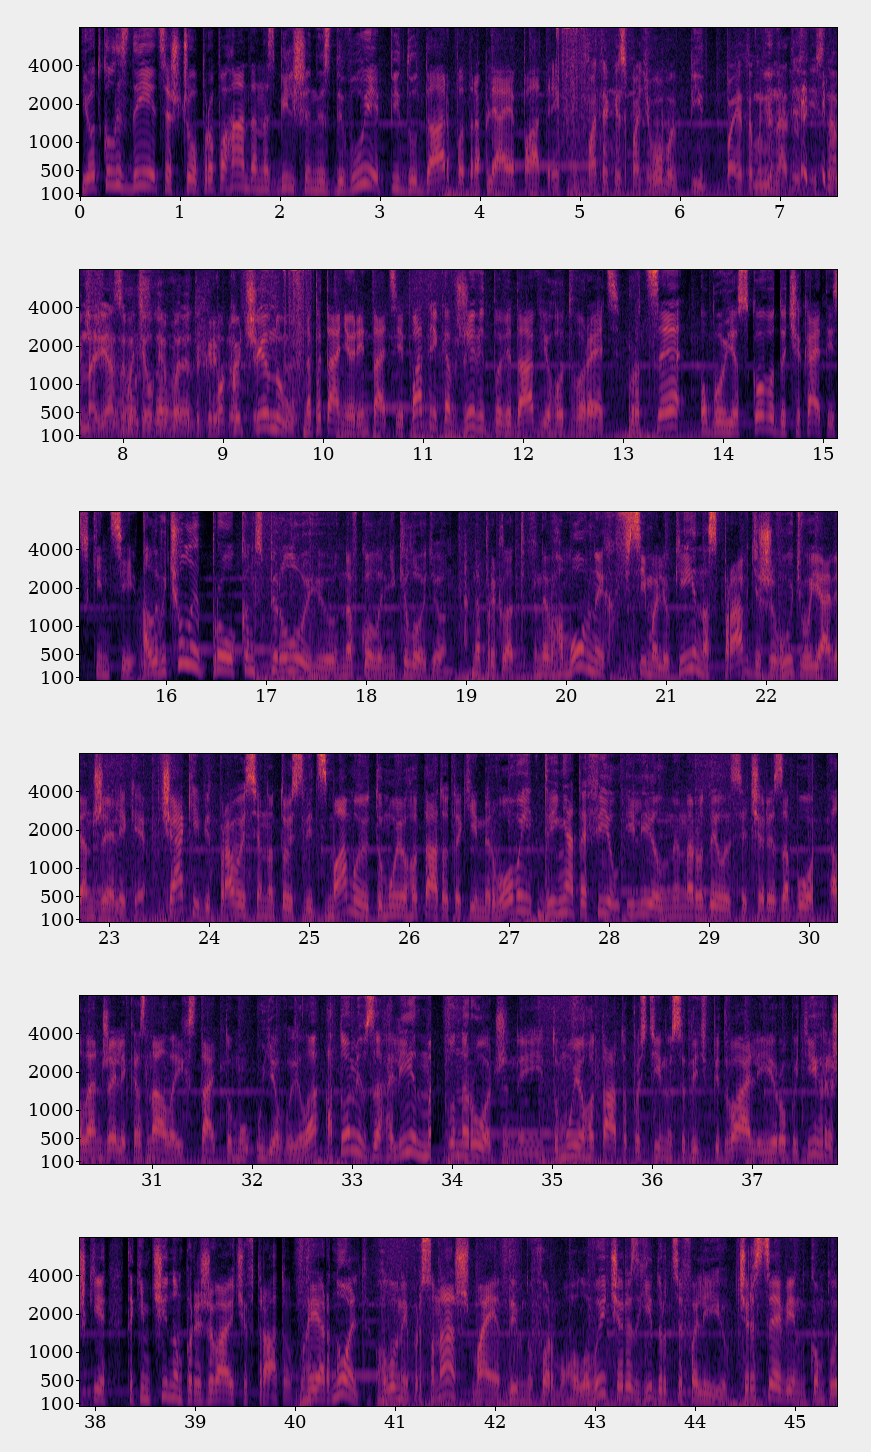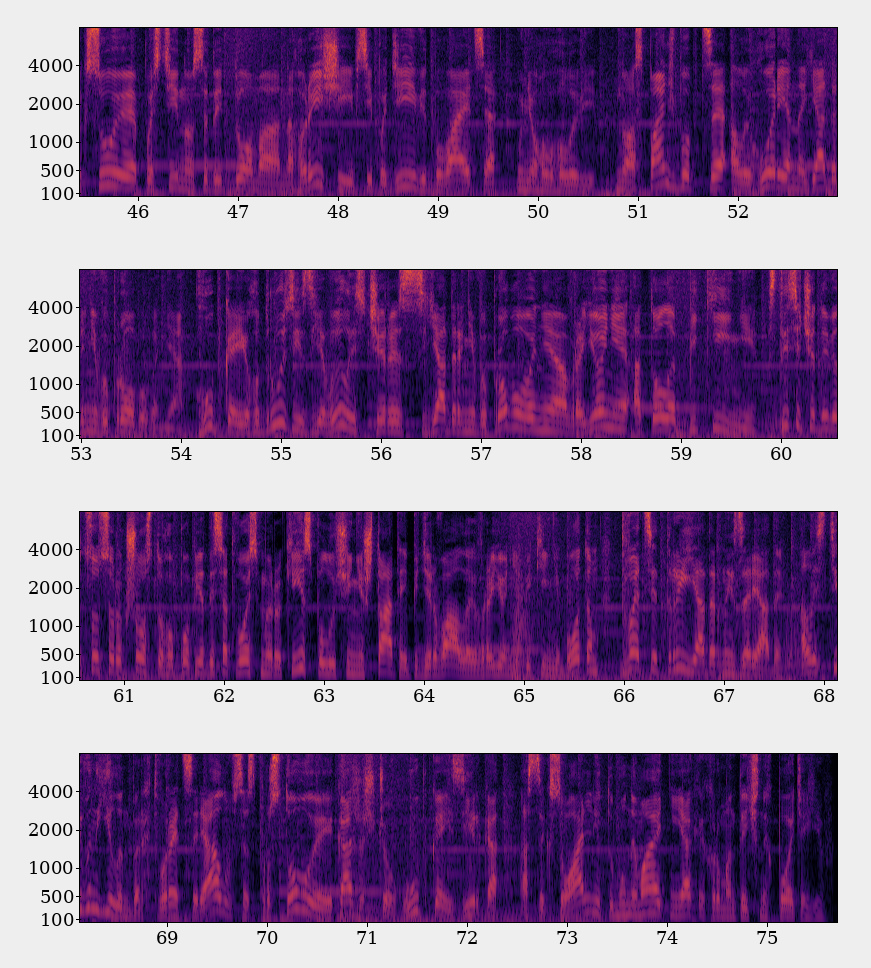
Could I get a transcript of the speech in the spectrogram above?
І от коли здається, що пропаганда нас більше не здивує, під удар потрапляє Патрік. Патрик из Спанчбоба пид, поэтому не надо здесь нам Почему? навязывать Что вы это ЛГБТ по креплёте? кочану. На питання орієнтації Патріка вже відповідав його творець. Про це обов'язково дочекайтесь в кінці. Але ви чули про конспірологію навколо Нікелодіон? Наприклад, в невгамовних всі малюки насправді живуть в уяві Анжеліки. Чакі відправився на той світ з мамою, тому його тато такий нервовий. Двійнята Філ і Ліл не народилися через аборт, але Анжеліка знала їх стать, тому уявила. А Томі взагалі мертвонароджений, тому його тато постійно сидить в підвалі і робить іграшки, таким чином переживаючи втрату. Гей Арнольд, головний персонаж, має дивну форму голови через гідроцефалію. Через це він комплексує, постійно сидить вдома на горищі, і всі події відбуваються у нього в голові. Ну а Спанч Боб це алегорія на ядерні випробування. Губка і його друзі з'явились через ядерні випробування в районі Атола Бікіні. З 1946 по 58 роки Сполучені Штати підірвали в районі Бікіні Ботом 23 ядерних заряди. Але Стівен Гіленберг, творець серіалу, все спростовує і каже, що губка і зірка асексуальні, тому не мають ніяких романтичних потягів.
